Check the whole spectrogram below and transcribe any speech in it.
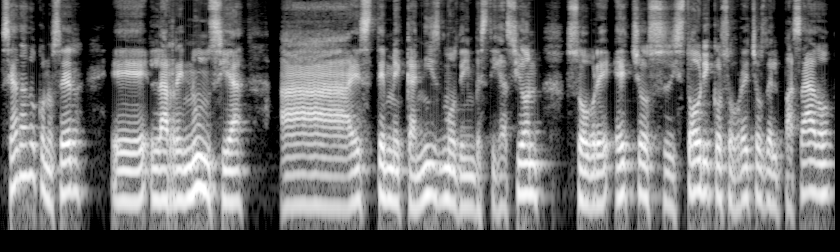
se ha dado a conocer eh, la renuncia a este mecanismo de investigación sobre hechos históricos, sobre hechos del pasado,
